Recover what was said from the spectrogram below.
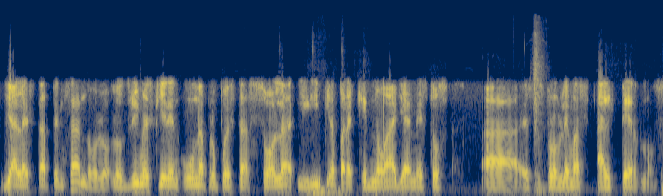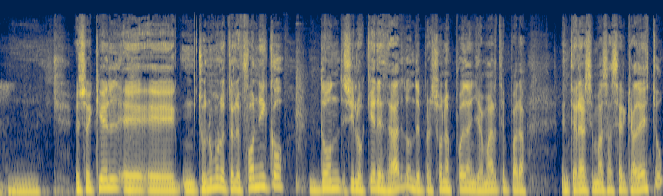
ya la está pensando. los Dreamers quieren una propuesta sola y limpia para que no hayan estos a estos problemas alternos. Mm. Ezequiel, eh, eh, tu número telefónico, donde, si lo quieres dar, donde personas puedan llamarte para enterarse más acerca de esto.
